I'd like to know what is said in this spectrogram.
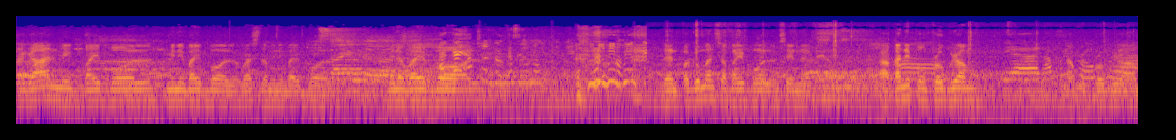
nagaan mi Bible, mini Bible. Where's the mini Bible? Mini Bible. Then paguman sa Bible ang next. Ah, kani pong program Yeah, Napay program.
